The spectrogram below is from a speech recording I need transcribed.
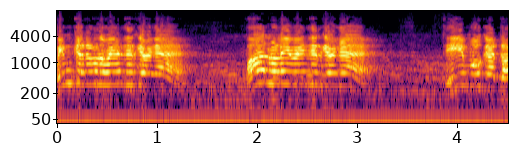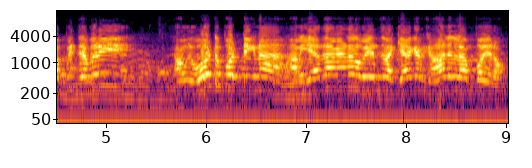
மின் கட்டணம் உயர்த்திருக்காங்க பால் விலை உயர்த்திருக்காங்க திமுக தப்பி தவறி அவங்க ஓட்டு போட்டீங்கன்னா அவங்க எதை வேணாலும் உயர்த்துவா கேட்கறதுக்கு ஆள் இல்லாம போயிடும்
